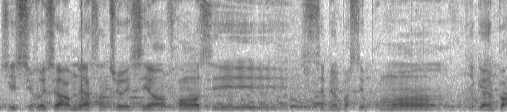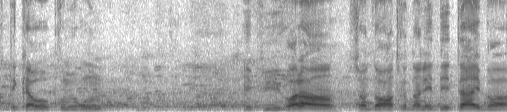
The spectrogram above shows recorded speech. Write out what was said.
J'ai réussi à ramener la ceinture ici en France et ça s'est bien passé pour moi. J'ai gagné par TKO au premier round. Et puis voilà, hein. si on doit rentrer dans les détails, bah,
